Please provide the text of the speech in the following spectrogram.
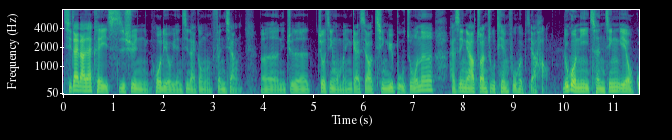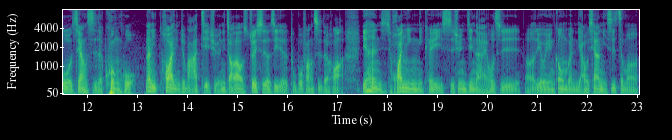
期待大家可以私讯或留言进来跟我们分享。呃，你觉得究竟我们应该是要勤于补拙呢，还是应该要专注天赋会比较好？如果你曾经也有过这样子的困惑，那你后来你就把它解决，你找到最适合自己的突破方式的话，也很欢迎你可以私讯进来，或是呃留言跟我们聊一下你是怎么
